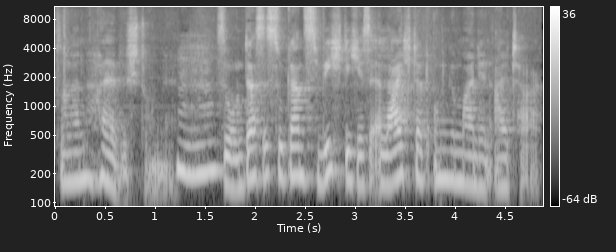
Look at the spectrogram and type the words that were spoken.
sondern eine halbe Stunde. Mhm. So, und das ist so ganz wichtig. Es erleichtert ungemein den Alltag.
